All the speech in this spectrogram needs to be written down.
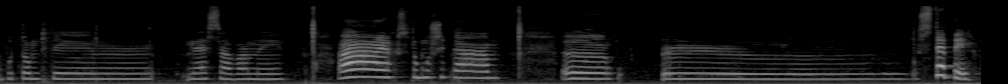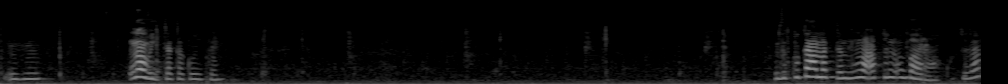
A potom ty, mm, ne savany, a ah, jak se tomu říkám, uh, uh, stepy. Uh-huh. No víte, takový to. Vykutáme tenhle a ten u baráku, teda?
